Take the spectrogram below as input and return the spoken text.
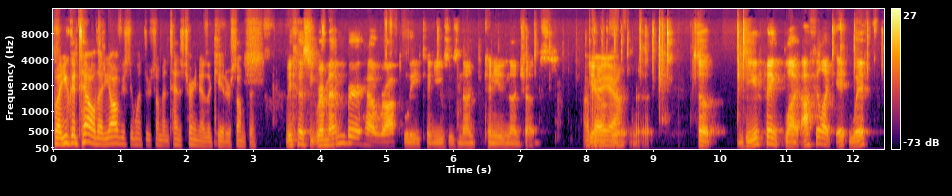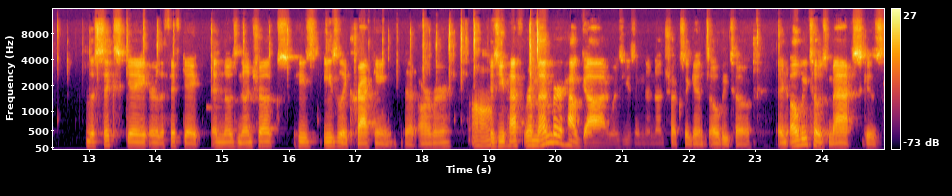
but you could tell that he obviously went through some intense training as a kid or something. because remember how Rock Lee can use his nun can use nunchucks. Okay, You know, yeah. So do you think like I feel like it with the sixth gate or the fifth gate and those nunchucks, he's easily cracking that armor Uh-huh. because you have remember how Guy was using the nunchucks against Obito, and Obito's mask is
